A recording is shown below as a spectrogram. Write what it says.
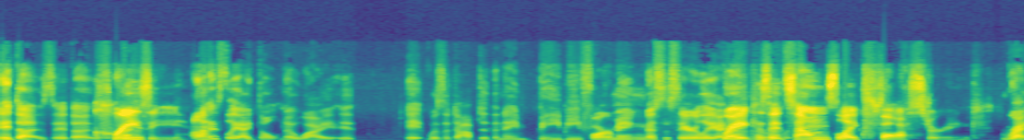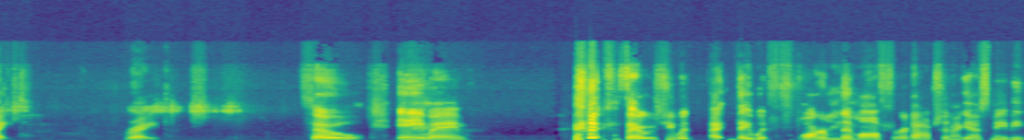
it does? It does. I- crazy. honestly, I don't know why it it was adopted the name baby farming necessarily. I right, because it look- sounds like fostering. right, right. So Anyway, so she would I- they would farm them off for adoption i guess maybe.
